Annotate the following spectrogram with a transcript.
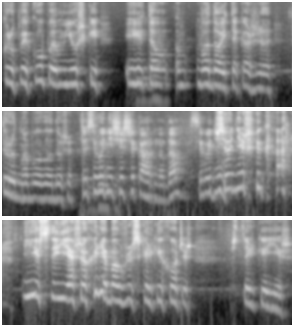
крупи купимо, юшки, і то водою тако жили. Трудно було дуже. То сьогодні ще шикарно, да? Сьогодні Сьогодні шикар. Їсти є, що хліба вже скільки хочеш, стільки їж.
